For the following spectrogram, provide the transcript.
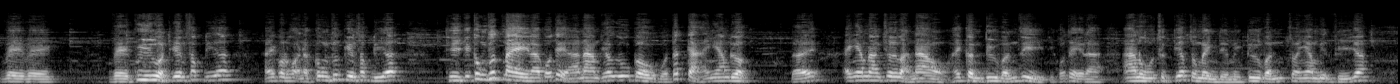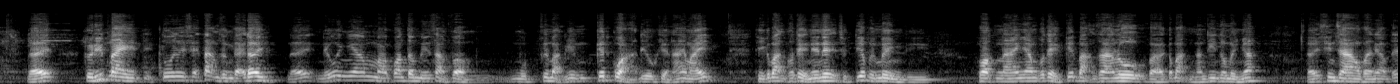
về về về quy luật game sóc đĩa, hay còn gọi là công thức game sóc đĩa. Thì cái công thức này là có thể là làm theo yêu cầu của tất cả anh em được. Đấy, anh em đang chơi bản nào hay cần tư vấn gì thì có thể là alo trực tiếp cho mình để mình tư vấn cho anh em miễn phí nhá. Đấy clip này thì tôi sẽ tạm dừng tại đây đấy nếu anh em mà quan tâm đến sản phẩm một phiên bản game kết quả điều khiển hai máy thì các bạn có thể liên hệ trực tiếp với mình thì hoặc là anh em có thể kết bạn Zalo và các bạn nhắn tin cho mình nhé. Đấy, xin chào và hẹn gặp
